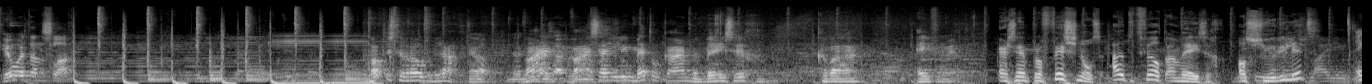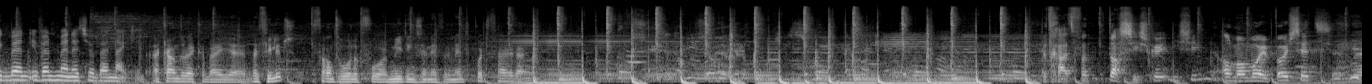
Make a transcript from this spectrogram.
heel hard aan de slag. Wat is de rode draad? Ja, waar, zijn, waar zijn jullie met elkaar mee bezig qua evenement? Er zijn professionals uit het veld aanwezig als jurylid. Ik ben event manager bij Nike. Account director bij, uh, bij Philips. Verantwoordelijk voor meetings en evenementenportefeuille daar. Het gaat fantastisch, kun je het niet zien? Allemaal mooie post-its. Uh,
